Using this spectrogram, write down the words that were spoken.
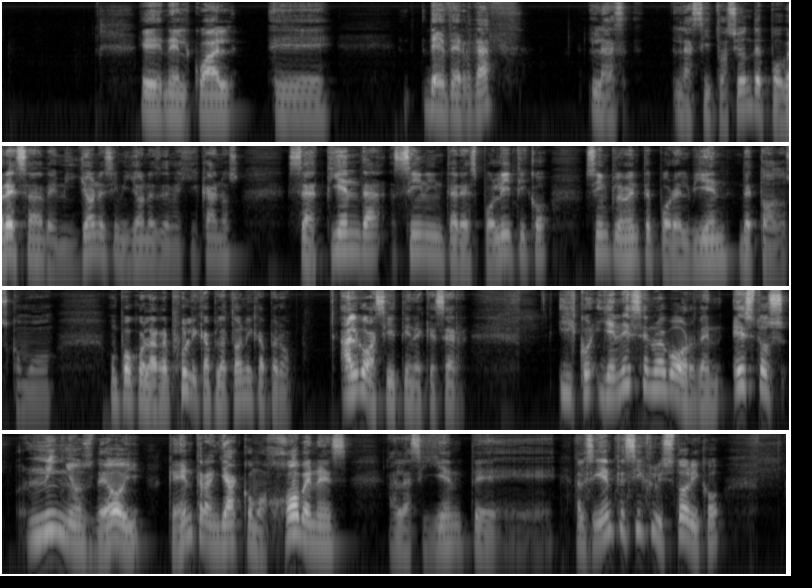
en el cual eh, de verdad la situación de pobreza de millones y millones de mexicanos se atienda sin interés político, simplemente por el bien de todos, como un poco la República Platónica, pero algo así tiene que ser. Y, y en ese nuevo orden, estos niños de hoy, que entran ya como jóvenes a la siguiente, al siguiente ciclo histórico,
